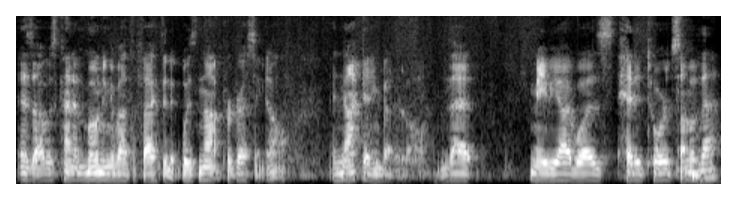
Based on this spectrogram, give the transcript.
as I was kind of moaning about the fact that it was not progressing at all and not getting better at all, that maybe I was headed towards some of that.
